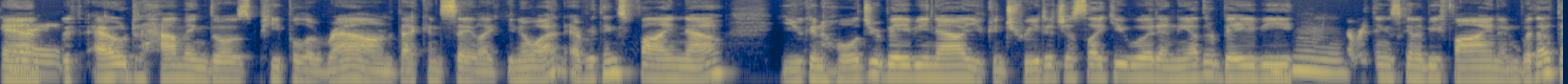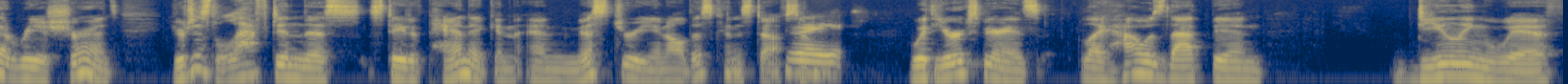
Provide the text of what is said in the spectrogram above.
And right. without having those people around that can say like you know what? Everything's fine now. You can hold your baby now. You can treat it just like you would any other baby. Mm-hmm. everything's going to be fine. And without that reassurance you're just left in this state of panic and, and mystery and all this kind of stuff. So right. with your experience like how has that been dealing with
